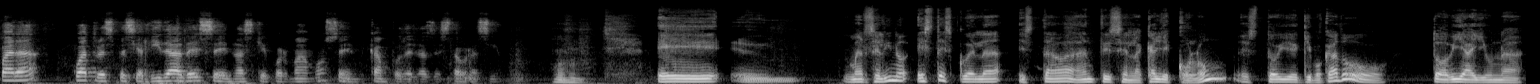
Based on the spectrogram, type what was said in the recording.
para cuatro especialidades en las que formamos en campo de la restauración. Marcelino, ¿esta escuela estaba antes en la calle Colón? ¿Estoy equivocado o todavía hay una...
